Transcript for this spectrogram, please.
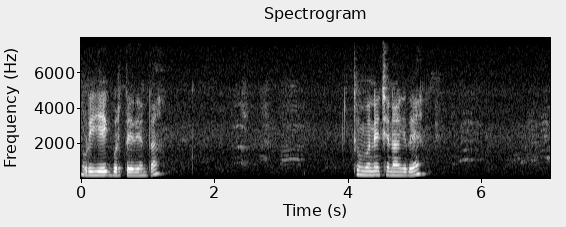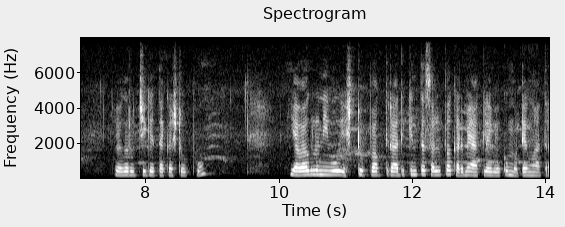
ನೋಡಿ ಹೇಗೆ ಬರ್ತಾ ಇದೆ ಅಂತ. ತುಂಬಾ ಚೆನ್ನಾಗಿದೆ. ಇವಾಗ ರುಚಿಗೆ ತಕ್ಕಷ್ಟು ಉಪ್ಪು. ಯಾವಾಗಲೂ ನೀವು ಎಷ್ಟು ಉಪ್ಪು ಹಾಕ್ತೀರಾ, ಅದಕ್ಕಿಂತ ಸ್ವಲ್ಪ ಕಡಿಮೆ ಹಾಕಲೇಬೇಕು, ಮೊಟ್ಟೆಗೆ ಮಾತ್ರ.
